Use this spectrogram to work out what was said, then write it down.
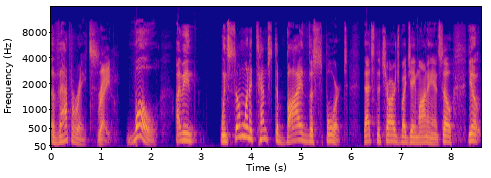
evaporates. Right. Whoa. I mean, when someone attempts to buy the sport, that's the charge by Jay Monahan. So, you know,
